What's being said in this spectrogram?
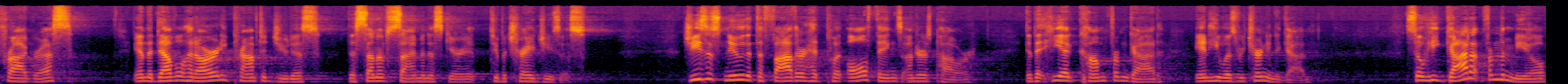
progress, and the devil had already prompted Judas, the son of Simon Iscariot, to betray Jesus. Jesus knew that the Father had put all things under his power, and that he had come from God, and he was returning to God. So he got up from the meal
